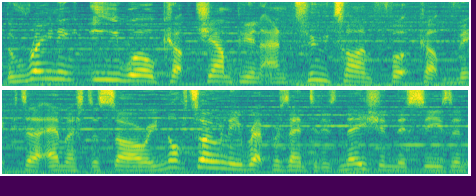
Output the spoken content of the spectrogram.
The reigning E-World Cup champion and two-time FUT Cup victor Msdossary not only represented his nation this season,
